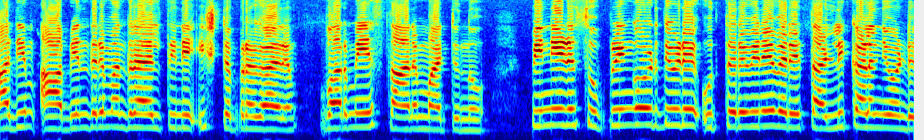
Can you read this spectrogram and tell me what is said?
ആദ്യം ആഭ്യന്തര മന്ത്രാലയത്തിന്റെ ഇഷ്ടപ്രകാരം വർമ്മയെ സ്ഥാനം മാറ്റുന്നു. പിന്നീട് സുപ്രീം കോടതിയുടെ ഉത്തരവിനെ വരെ തള്ളിക്കളഞ്ഞുകൊണ്ട്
